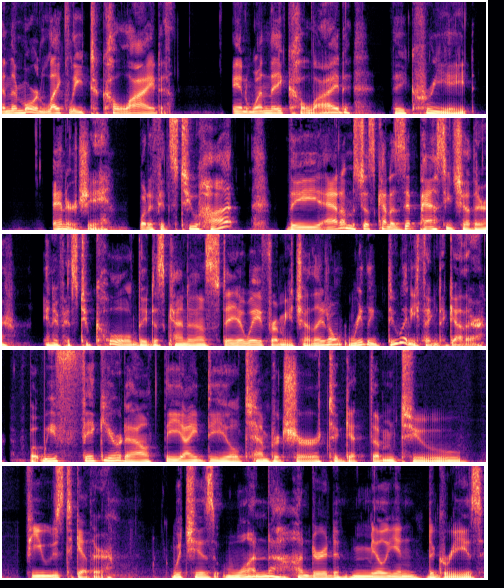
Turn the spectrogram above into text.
and they're more likely to collide. And when they collide, they create energy. But if it's too hot, the atoms just kind of zip past each other. And if it's too cold, they just kind of stay away from each other. They don't really do anything together. But we've figured out the ideal temperature to get them to fuse together, which is 100 million degrees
